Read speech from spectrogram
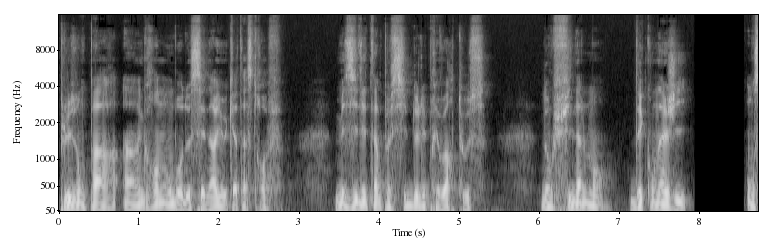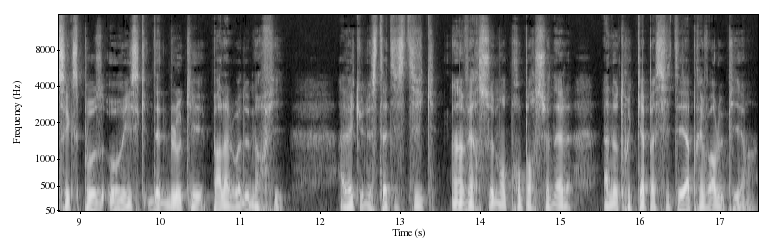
plus on part à un grand nombre de scénarios catastrophes. Mais il est impossible de les prévoir tous. Donc finalement, dès qu'on agit, on s'expose au risque d'être bloqué par la loi de Murphy, avec une statistique inversement proportionnelle à notre capacité à prévoir le pire.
